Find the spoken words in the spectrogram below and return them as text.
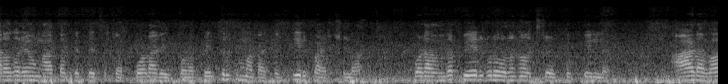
அறகுறையும் உங்கள் ஆத்தா பெற்று வச்சுருக்கேன் போடாடே போடா. பெற்றிருக்க மாட்டா. கத்திருப்பா ஆக்சுவலாக போடா வந்தால் பேர் கூட ஒழுங்காக வச்சுட்டு துப்பு இல்லை. ஆடவா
